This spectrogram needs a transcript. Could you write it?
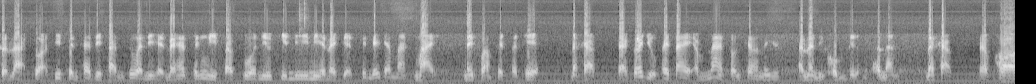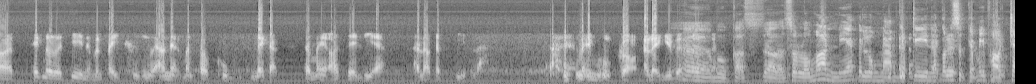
สระเกาะที่เป็นชาติพันธุ์ทุกวันนี้เห็นไหมฮะทั้งมีปาปัวนิวกินีมีอะไรเกิดขึ้นได้แค่มากมายในความเป็นประเทศนะครับ แต่ก็อยู่ภายใต้อำนาจของเจ้าในอาณานิคมเดิมเท่านั้นนะครับ แต่พอเทคโนโลยีเนี่ยมันไปถึงแล้วเนี่ยมันครอบคลุมนะครับทำไมออสเตรเลีย ทะเลาะกับจีนล่ะในหมู่เกาะอะไรอย่างนี้เป็นเอต้นอนะหมู่เกาะเอ่อโซโลมอนเนี้ยเป็นลงนามกับจีนแล้วก็รู้สึกจะไม่พอใจ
